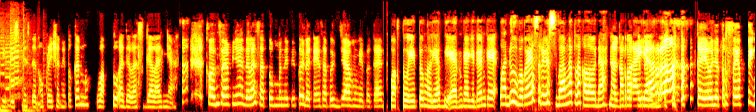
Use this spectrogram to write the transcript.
Di bisnis dan operation itu kan waktu adalah segalanya. Konsepnya adalah satu menit itu udah kayak satu jam gitu kan. Waktu itu ngelihat di NK gitu kan kayak, waduh pokoknya serius banget lah kalau udah nangkap gitu ya, layar. Kayak udah tersetting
